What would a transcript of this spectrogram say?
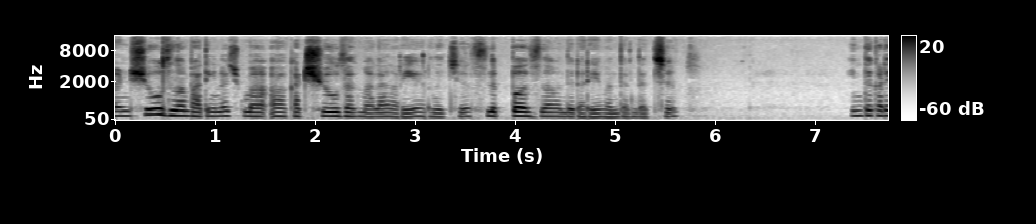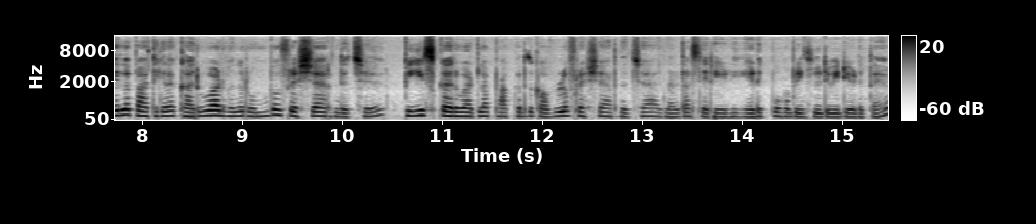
அண்ட் ஷூஸ்லாம் பார்த்தீங்கன்னா சும்மா கட் ஷூஸ் அது மாதிரிலாம் நிறைய இருந்துச்சு. ஸ்லிப்பர்ஸ்லாம் வந்து நிறைய வந்திருந்துச்சு. இந்த கடையில் பார்த்தீங்கன்னா கருவாடு வந்து ரொம்ப ஃப்ரெஷ்ஷாக இருந்துச்சு. பீஸ் கருவாடெலாம் பார்க்குறதுக்கு அவ்வளோ ஃப்ரெஷ்ஷாக இருந்துச்சு. அதனால தான் சரி எடுப்போம் அப்படின்னு சொல்லிட்டு வீடியோ எடுத்தேன்.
